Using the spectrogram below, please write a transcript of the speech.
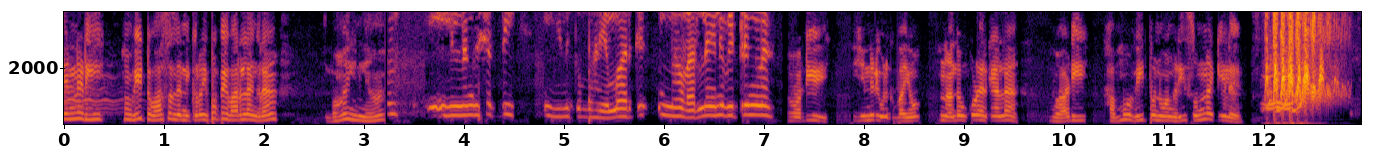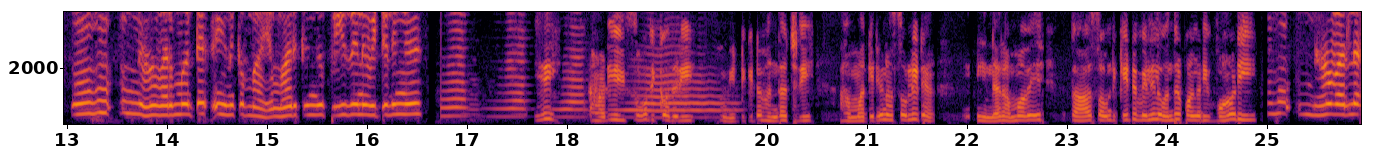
என்னடி? வீட்டு வாசல்ல நிக்கிறோம். இப்ப போய் வரலங்கிறேன் இல்லைங்க சக்தி. எனக்கு பயமா இருக்கு. நான் வரலன்னு விட்டுருங்களேன். வாடி என்னடி உனக்கு பயம். நான் தான் கூட இருக்கேன்ல. வாடி அம்மா வெயிட் பண்ணுவாங்கடி சொன்னா கேளு. நான் வரமாட்டேன். எனக்கு பயமா இருக்குங்க. ப்ளீஸ் என்ன விட்டுடுங்க. ஏய் அடி சோதிக்காதடி. வீட்டுக்கிட்ட வந்தாச்சுடி. அம்மா கிட்ட நான் சொல்லிட்டேன். இந்நேரம் அம்மாவே காசு சவுண்ட் கேட்டு வெளியில வந்திருப்பாங்கடி. வாடி. நான் வரல.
